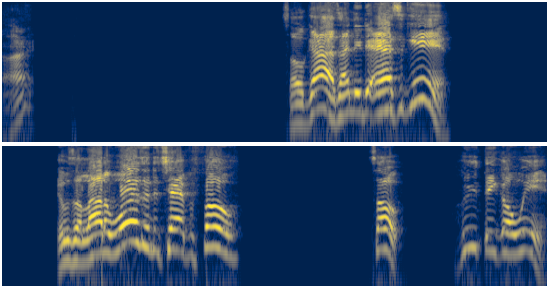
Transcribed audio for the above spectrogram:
All right. So, guys, I need to ask again. There was a lot of words in the chat before. So, who you think gonna win?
